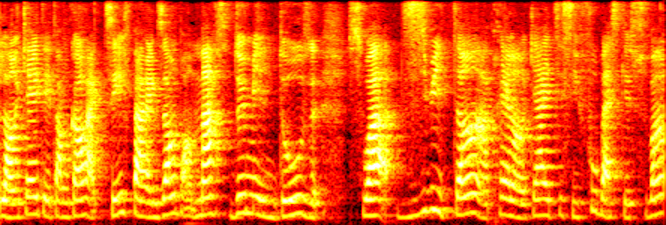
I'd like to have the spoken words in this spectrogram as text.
L'enquête est encore active. Par exemple, en mars 2012, soit 18 ans après l'enquête, c'est fou parce que souvent,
